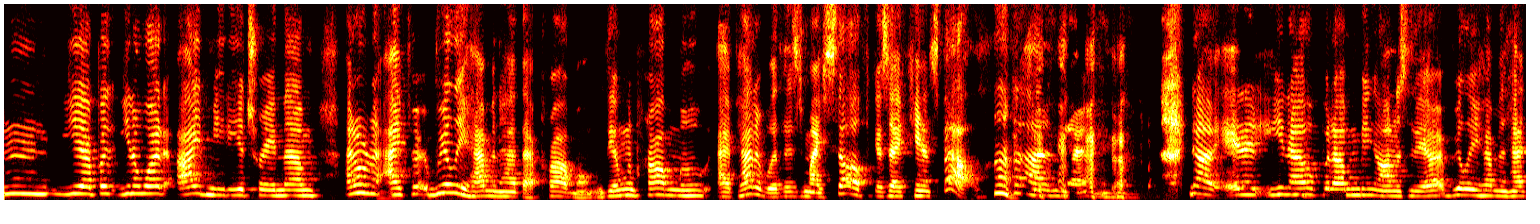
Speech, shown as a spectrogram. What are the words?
Mm, yeah, but you know what? I media train them. I don't. I really haven't had that problem. The only problem I've had it with is myself because I can't spell. no, and it, you know, mm. but I'm being honest with you. I really haven't had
